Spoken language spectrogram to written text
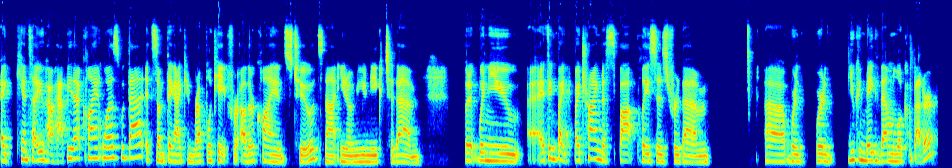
I can't tell you how happy that client was with that. It's something I can replicate for other clients too. It's not, you know, unique to them. But when you, I think by by trying to spot places for them uh, where where you can make them look better,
